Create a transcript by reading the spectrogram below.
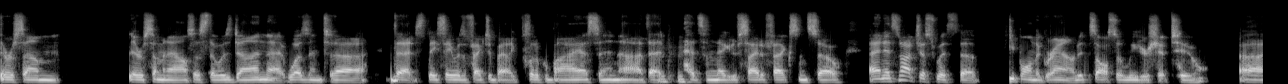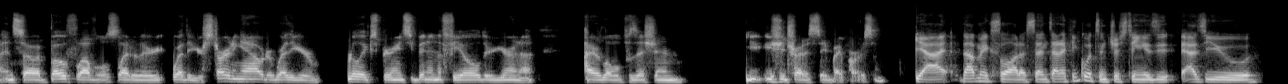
there was some there was some analysis that was done that wasn't uh, that they say was affected by like political bias and uh, that mm-hmm. had some negative side effects. And so, and it's not just with the people on the ground; it's also leadership too. Uh, and so, at both levels, whether whether you're starting out or whether you're really experienced, you've been in the field, or you're in a higher level position, you, you should try to stay bipartisan. Yeah, that makes a lot of sense. And I think what's interesting is as you,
